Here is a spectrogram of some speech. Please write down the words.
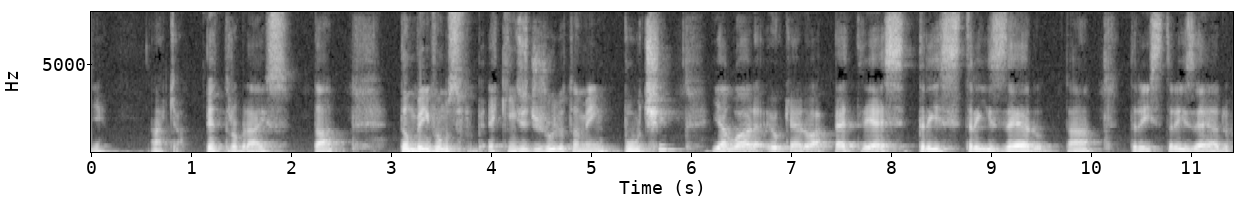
E aqui, ó, Petrobras, tá? Também vamos, é 15 de julho também, put. E agora eu quero a Petri S330, tá? 330.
